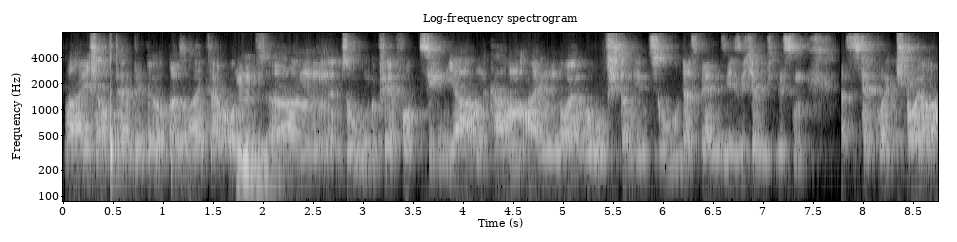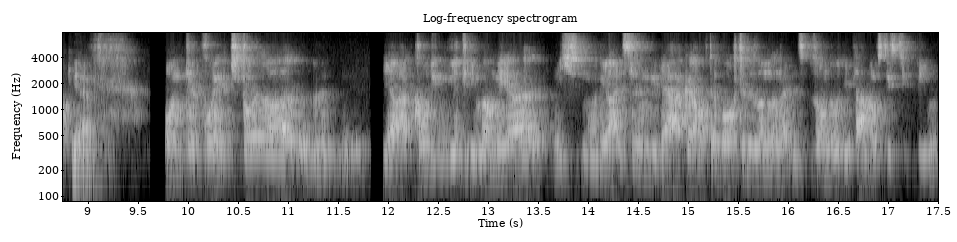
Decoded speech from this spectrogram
war ich auf der Developer-Seite und mhm. ähm, so ungefähr vor zehn Jahren kam ein neuer Berufsstand hinzu. Das werden Sie sicherlich wissen. Das ist der Projektsteuerer. Ja. Und der Projektsteuerer ja, koordiniert immer mehr nicht nur die einzelnen Gewerke auf der Baustelle, sondern insbesondere die Planungsdisziplinen.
